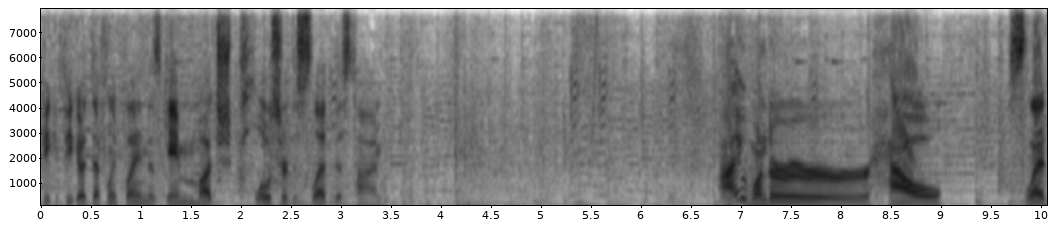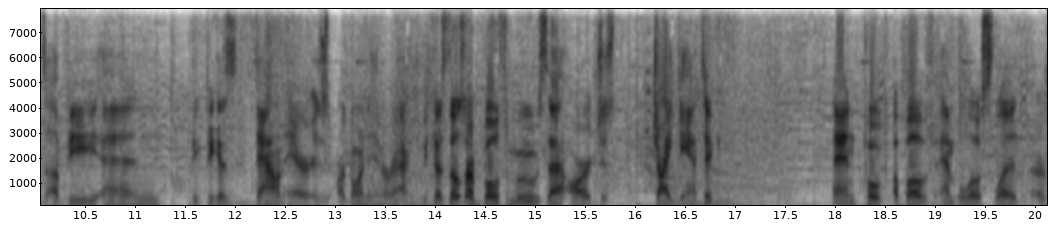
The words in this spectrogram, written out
Pika Pika definitely playing this game much closer to Sled this time. I wonder how Sled's up B and Pika Pika's down air is are going to interact because those are both moves that are just gigantic and poke above and below sled or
